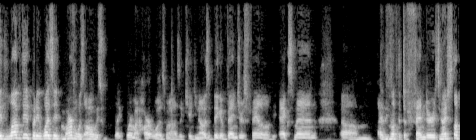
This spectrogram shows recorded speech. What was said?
I loved it, but it wasn't. Marvel was always like where my heart was when I was a kid. You know, I was a big Avengers fan. I love the X Men. Um, I love the Defenders. You know, I just love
